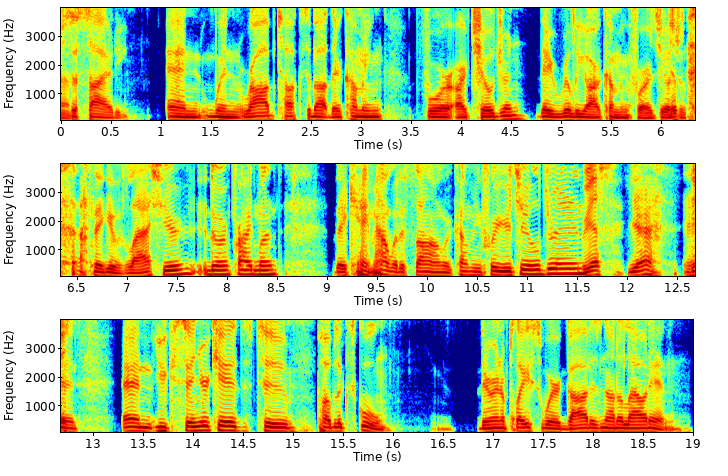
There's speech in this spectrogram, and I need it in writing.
society. And when Rob talks about they're coming for our children, they really are coming for our children. I think it was last year during Pride Month. They came out with a song, We're coming for your children. Yes. Yeah. And, Yes. And you send your kids to public school. They're in a place where God is not allowed in,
